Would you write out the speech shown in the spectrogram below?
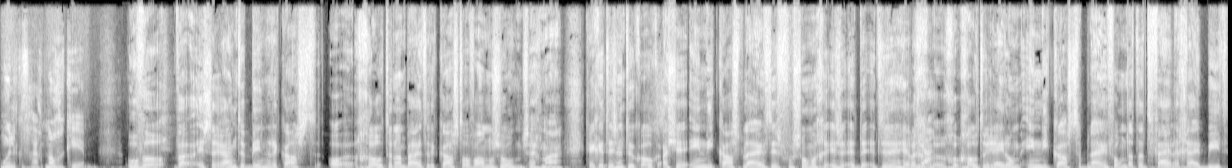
Moeilijke vraag, nog een keer. Hoeveel is de ruimte binnen de kast groter dan buiten de kast of andersom, zeg maar? Kijk, het is natuurlijk ook als je in die kast blijft, is voor sommigen is het, het is een hele Ja. grote reden om in die kast te blijven, omdat het veiligheid biedt.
